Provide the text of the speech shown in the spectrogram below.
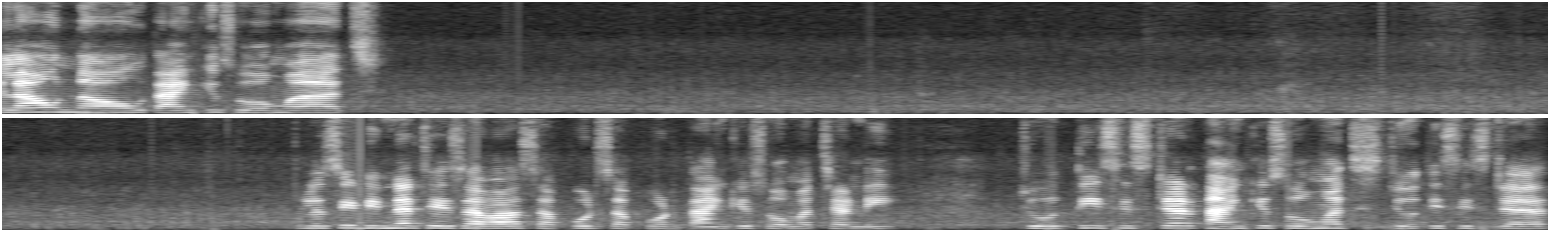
ఎలా ఉన్నావు? Thank you so much. Tulasi dinner చేసావా? Support support. Thank you so much అండి. Jyothi sister thank you so much Jyoti sister.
